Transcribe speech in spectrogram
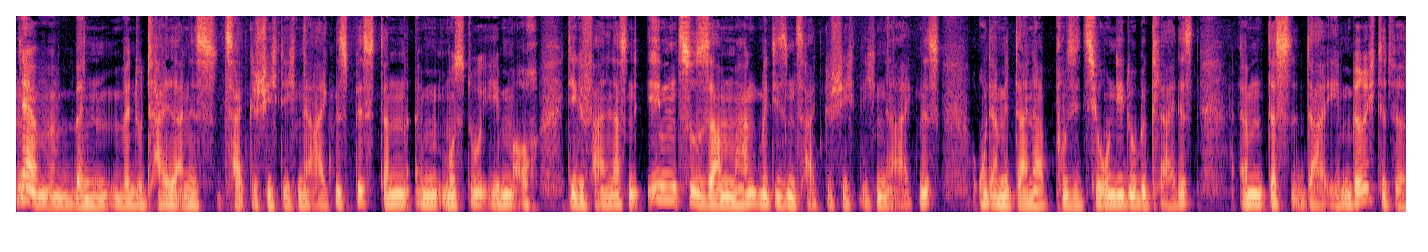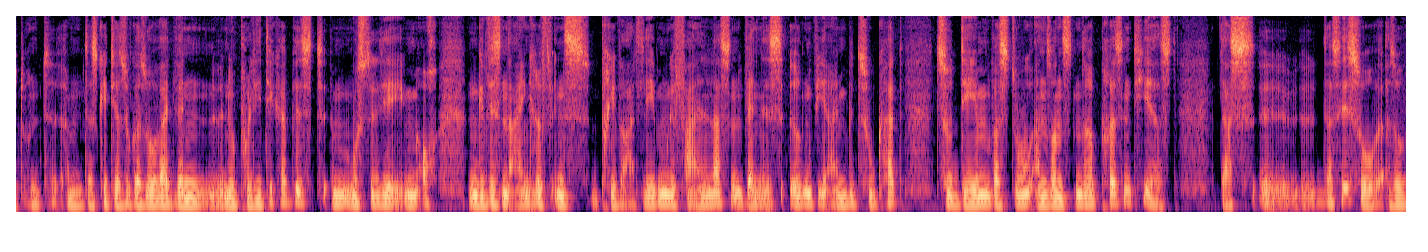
Ja, wenn, wenn du Teil eines zeitgeschichtlichen Ereignisses bist, dann ähm, musst du eben auch dir gefallen lassen, im Zusammenhang mit diesem zeitgeschichtlichen Ereignis oder mit deiner Position, die du bekleidest, ähm, dass da eben berichtet wird. Und ähm, das geht ja sogar so weit, wenn, wenn du Politiker bist, ähm, musst du dir eben auch einen gewissen Eingriff ins Privatleben gefallen lassen, wenn es irgendwie einen Bezug hat zu dem, was du ansonsten repräsentierst. Das, äh, das ist so. Also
